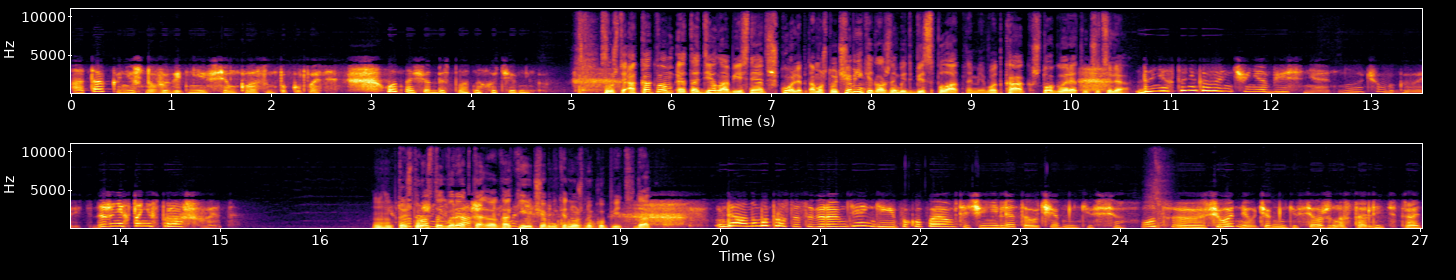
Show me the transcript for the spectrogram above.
А так, конечно, выгоднее всем классам покупать. Вот насчет бесплатных учебников. Слушайте, а как вам это дело объясняют в школе? Потому что учебники должны быть бесплатными. Вот как? Что говорят учителя? Да никто никогда ничего не объясняет. Ну, о чем вы говорите? Даже никто не спрашивает. Угу. То есть просто говорят, какие учебники нужно купить, да? Да, но мы просто собираем деньги и покупаем в течение лета учебники, все. Вот э, сегодня учебники все уже на столе, тетрадь,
